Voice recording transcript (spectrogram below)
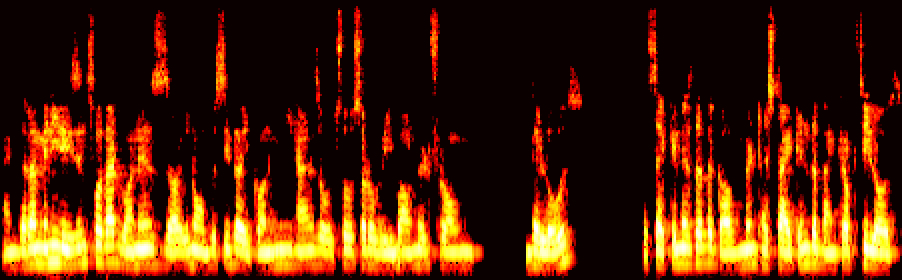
And there are many reasons for that. One is, uh, you know, obviously the economy has also sort of rebounded from the lows. The second is that the government has tightened the bankruptcy laws.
